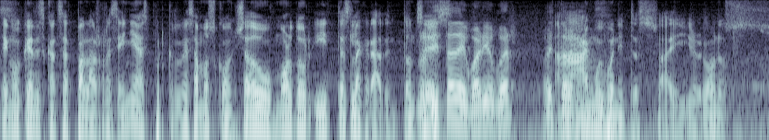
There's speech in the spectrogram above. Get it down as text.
tengo que descansar para las reseñas porque regresamos con Shadow of Mordor y Tesla Grad. Entonces, Rolita de WarioWare. Ahorita ay, venimos. muy bonitos. Ahí, vámonos.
